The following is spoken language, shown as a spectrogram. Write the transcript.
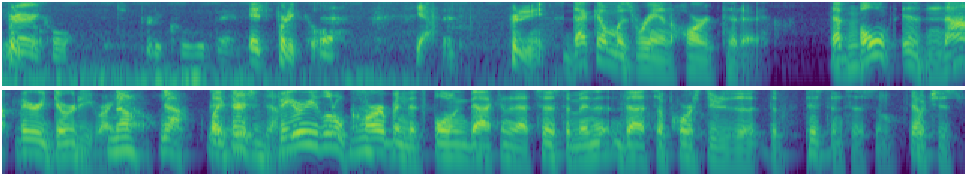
Very cool. Pretty cool with that. It's pretty cool. Yeah, pretty neat. That gun was ran hard today. That bolt is not very dirty right No, now. no. Like there's very little carbon that's blowing back into that system, and that's of course due to the, the piston system, which is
